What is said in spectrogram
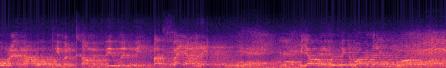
Program, I want people to come and be with me, my family. Will y'all be with me tomorrow night?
